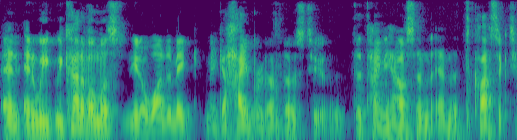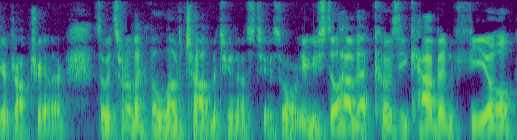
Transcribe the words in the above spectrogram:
And and we, we kind of almost you know wanted to make make a hybrid of those two, the, the, tiny house and, and the classic teardrop trailer. So it's sort of like the love child between those two. So you, you still have that cozy cabin feel,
